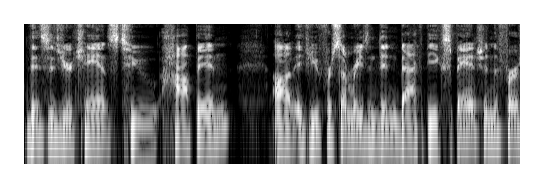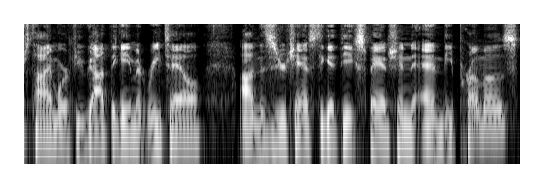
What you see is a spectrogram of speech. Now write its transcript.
this is your chance to hop in. Um, if you for some reason didn't back the expansion the first time, or if you got the game at retail, um, this is your chance to get the expansion and the promos.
